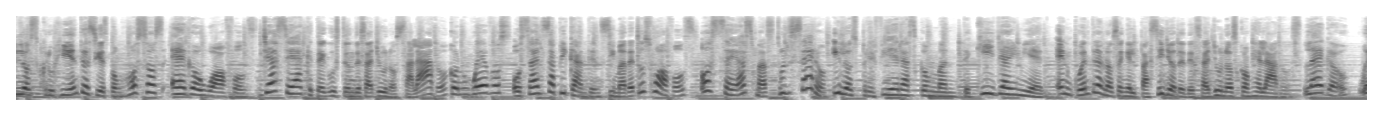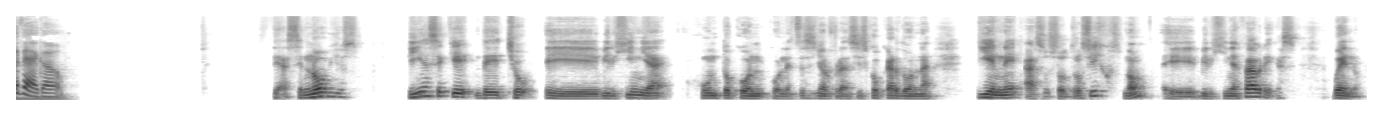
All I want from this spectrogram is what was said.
Los crujientes y esponjosos Ego Waffles. Ya sea que te guste un desayuno salado, con huevos o salsa picante encima de tus waffles, o seas más dulcero y los prefieras con mantequilla y miel. Encuéntranos en el pasillo de desayunos congelados. Lego with Ego. Se hacen novios. Fíjense que, de hecho, eh, Virginia, junto con, con este señor Francisco Cardona, tiene a sus otros hijos, ¿no? Eh, Virginia Fábregas. Bueno,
